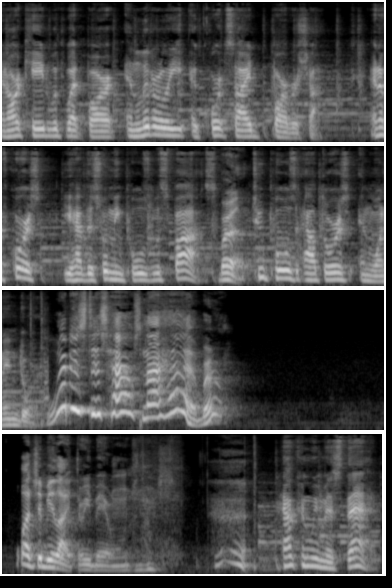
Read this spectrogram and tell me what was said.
an arcade with wet bar, and literally a courtside barbershop. And of course, you have the swimming pools with spas. Bro. Two pools outdoors and one indoor. What does this house not have, bro? What should be like three bedrooms? How can we miss that?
